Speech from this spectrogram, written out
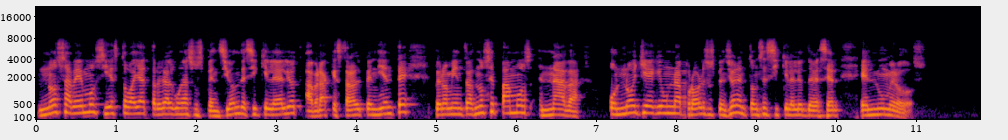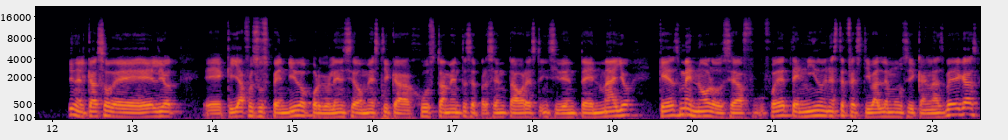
No sabemos si esto vaya a traer alguna suspensión de Ezekiel Elliott. Habrá que estar al pendiente, pero mientras no sepamos nada o no llegue una probable suspensión, entonces Ezekiel Elliott debe ser el número dos. En el caso de Elliott, eh, que ya fue suspendido por violencia doméstica, justamente se presenta ahora este incidente en mayo que es menor, o sea, fue detenido en este festival de música en Las Vegas,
